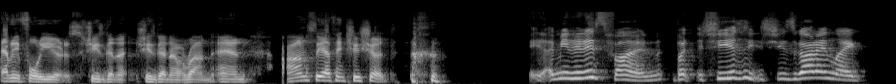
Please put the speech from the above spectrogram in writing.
every four years she's gonna she's gonna run and honestly i think she should I mean, it is fun, but she is she's gotten like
